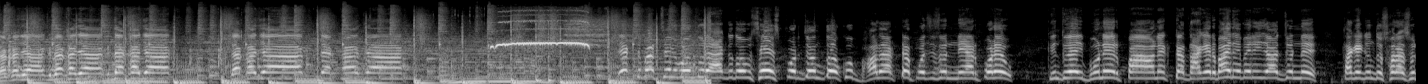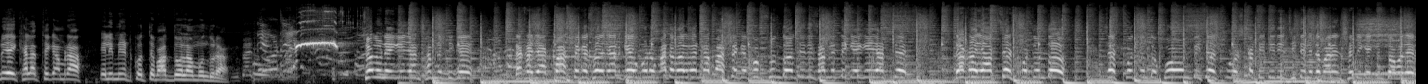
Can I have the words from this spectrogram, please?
দেখা যাক দেখা যাক দেখা যাক দেখা যাক দেখা যাক। পাচ্ছেন একদম শেষ পর্যন্ত খুব ভালো একটা পজিশন নেয়ার পরেও কিন্তু এই বোনের পা অনেকটা দাগের বাইরে বেরিয়ে যাওয়ার জন্য তাকে কিন্তু সরাসরি এই খেলার থেকে আমরা এলিমিনেট করতে বাধ্য হলাম বন্ধুরা। চলুন এগিয়ে যান সামনের দিকে। দেখা যাক পাশ থেকে সরে যান, কেউ কোনো কথা বলবেন না। পাশ থেকে খুব সুন্দর দিদি সামনের দিকে এগিয়ে যাচ্ছে। দেখা যাক শেষ পর্যন্ত শেষ পর্যন্ত কোন বিশেষ পুরস্কারটি দিদি জিতে নিতে পারেন সেদিকে কিন্তু আমাদের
